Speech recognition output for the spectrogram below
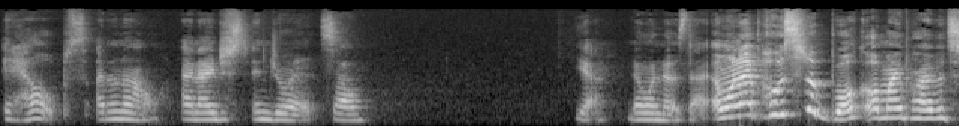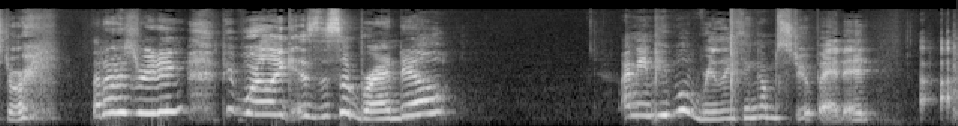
it helps. I don't know. And I just enjoy it, so yeah, no one knows that. And when I posted a book on my private story that I was reading, people were like, is this a brand deal? I mean, people really think I'm stupid. It. Uh,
